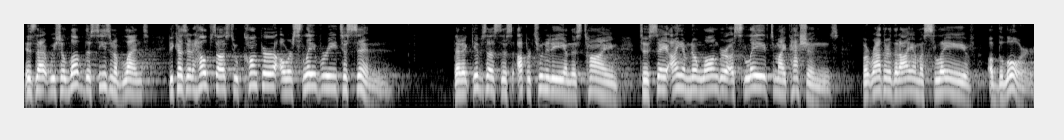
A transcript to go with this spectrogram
is that we should love the season of Lent because it helps us to conquer our slavery to sin. That it gives us this opportunity and this time to say, I am no longer a slave to my passions, but rather that I am a slave of the Lord.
